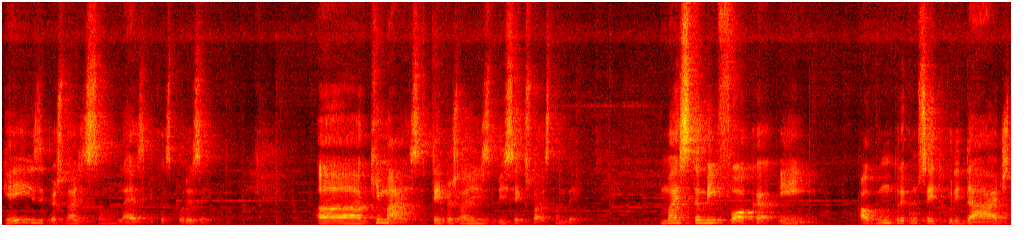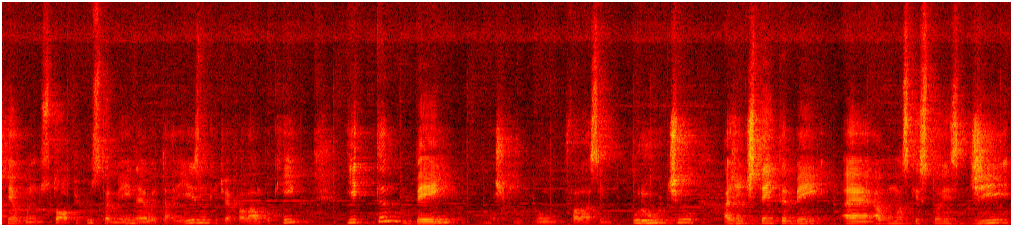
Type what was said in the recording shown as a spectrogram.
gays e personagens que são lésbicas, por exemplo. Uh, que mais? Tem personagens bissexuais também. Mas também foca em algum preconceito por idade, tem alguns tópicos também, né? O etarismo, que a gente vai falar um pouquinho. E também, acho que vamos falar assim, por último, a gente tem também é, algumas questões de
